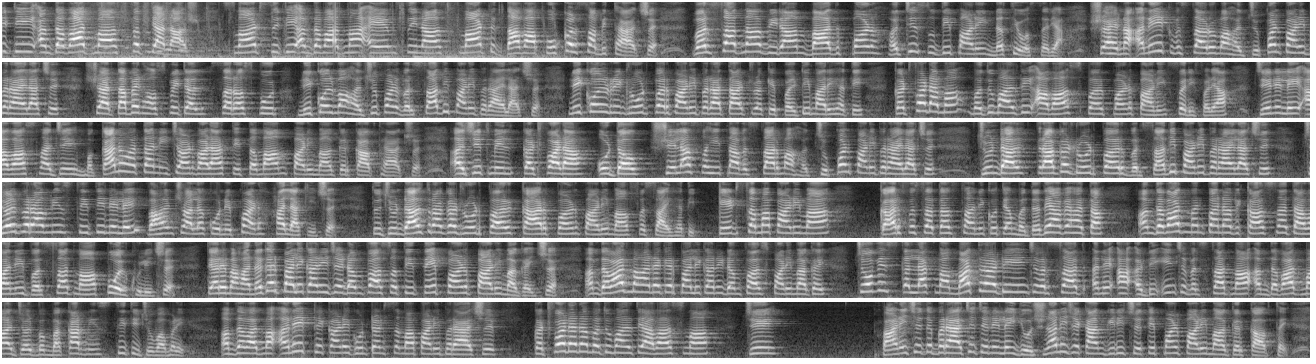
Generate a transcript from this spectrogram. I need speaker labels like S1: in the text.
S1: City અમદાવાદમાં સત્યાનાશ. Smart city અમદાવાદમાં એએમસીના smart દાવા પોકળ સાબિત થયા છે. વરસાદના વિરામ બાદ પણ હજી સુધી પાણી નથી ઓસર્યા. શહેરના અનેક વિસ્તારોમાં હજુ પણ પાણી ભરાયેલા છે. શારદાબેન હોસ્પિટલ, સરસપુર, નિકોલમાં હજુ પણ વરસાદી પાણી ભરાયેલા છે. નિકોલ રિંગ રોડ પર પાણી ભરાતા ટ્રકે પલટી મારી હતી. કઠવાડામાં મધુમાલતી આવાસ પર પણ પાણી ફરી ફળ્યા જેને લઈ આવાસના જે મકાનો હતા, નીચાણવાળા, તે તમામ પાણીમાં ગરકાવ થયા છે. અજીત મિલ, કઠવાડા ઓઢવ શેલા સહિતના વિસ્તારમાં હજુ પણ પાણી ભરાયેલા છે. જુંડાલ ત્રાગડ રોડ પર વરસાદી પાણી ભરાયેલા છે. જળભરાવની સ્થિતિને લઈ વાહન ચાલકોને પણ હાલાકી છે. તો જુંડાલ ત્રાગડ રોડ પર કાર પણ પાણીમાં ફસાઈ હતી. કેડસામાં પાણીમાં કાર ફસાતા સ્થાનિકો ત્યાં મદદે આવ્યા હતા. અમદાવાદ મનપાના વિકાસના દાવાની વરસાદમાં પોલ ખુલી છે. ત્યારે મહાનગરપાલિકાની જે ડંફાસ હતી તે પણ પાણીમાં ગઈ છે. અમદાવાદ મહાનગરપાલિકાની ડમફાસ પાણીમાં ગઈ. ચોવીસ કલાકમાં માત્ર અઢી ઇંચ વરસાદ અને આ અઢી ઇંચ વરસાદમાં અમદાવાદમાં જળબંબાકારની સ્થિતિ જોવા મળી. અમદાવાદમાં અનેક ઠેકાણે ઘૂંટણસમાં પાણી ભરાયા છે. કઠવાડાના મધુમાલતી આવાસમાં જે પાણી છે તે ભરાયા છે તેને લઈ યોજનાની જે કામગીરી છે તે પણ પાણીમાં ગરકાવ થઈ.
